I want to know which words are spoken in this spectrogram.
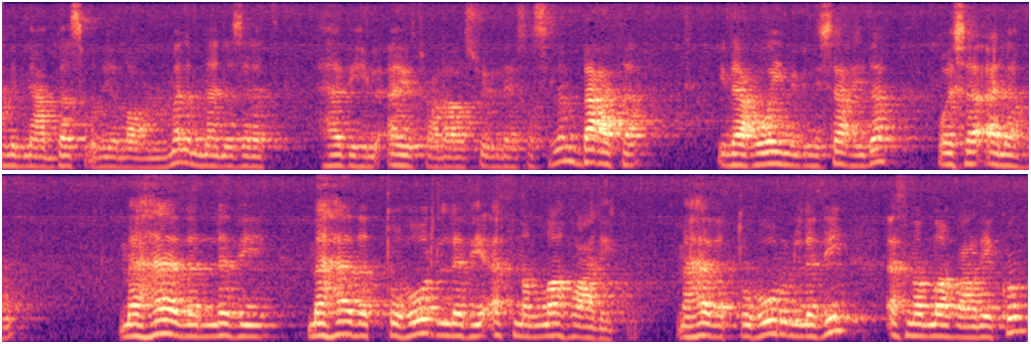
عن ابن عباس رضي الله عنهما لما نزلت هذه الآية على رسول الله صلى الله عليه وسلم بعث إلى عويم بن ساعدة وسأله ما هذا الذي ما هذا الطهور الذي أثنى الله عليكم ما هذا الطهور الذي أثنى الله عليكم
